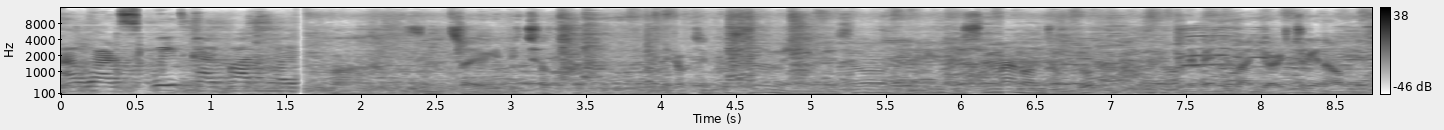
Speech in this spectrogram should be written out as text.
our squid carpaccio. 와 진짜 여기 미쳤죠 이렇게 코스 메뉴에서 한 10만 원 정도? 근데 메뉴가 한 12개 나옵니다.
